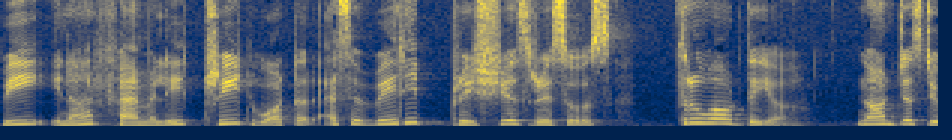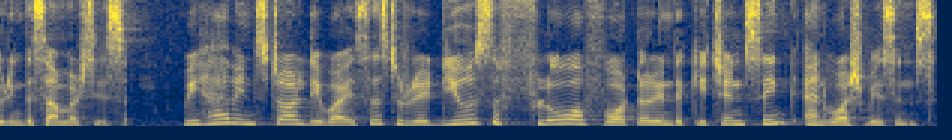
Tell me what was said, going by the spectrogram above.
We in our family treat water as a very precious resource throughout the year, not just during the summer season. We have installed devices to reduce the flow of water in the kitchen sink and wash basins.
